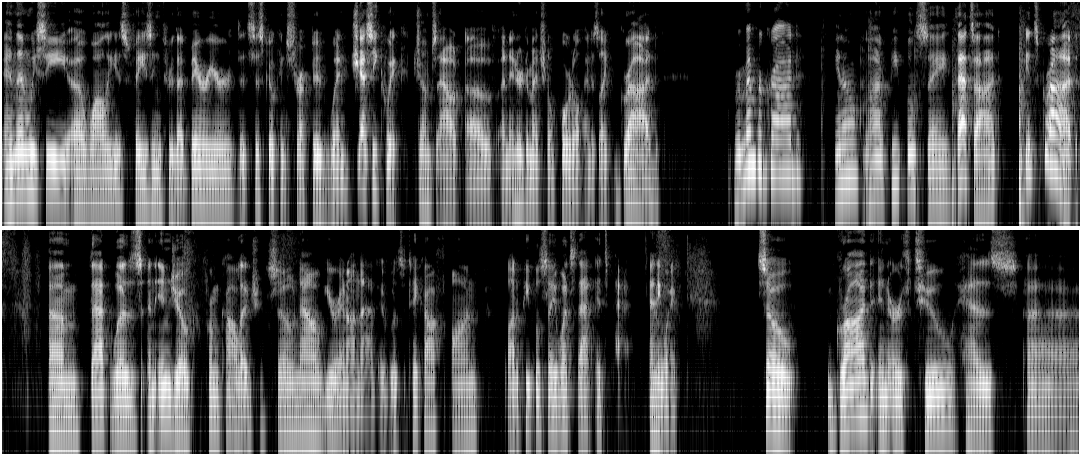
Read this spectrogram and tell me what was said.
And then we see uh, Wally is phasing through that barrier that Cisco constructed when Jesse Quick jumps out of an interdimensional portal and is like, Grodd, remember Grodd? You know, a lot of people say, that's odd. It's Grodd. Um, that was an in joke from college, so now you're in on that. It was a takeoff on a lot of people say, what's that? It's Pat. Anyway, so Grodd in Earth 2 has uh,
